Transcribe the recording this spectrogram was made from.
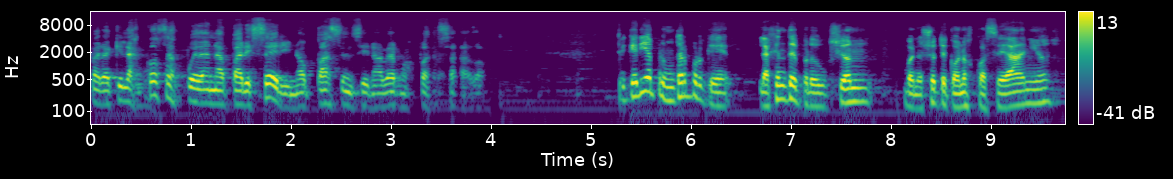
Para que las cosas puedan aparecer y no pasen sin habernos pasado. Te quería preguntar porque la gente de producción, bueno, yo te conozco hace años,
